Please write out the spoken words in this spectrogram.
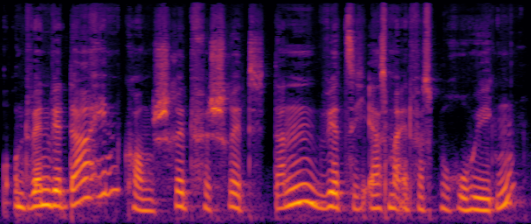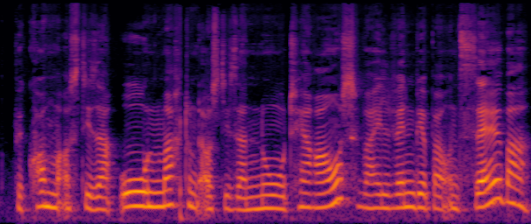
Und wenn wir da hinkommen, Schritt für Schritt, dann wird sich erstmal etwas beruhigen. Wir kommen aus dieser Ohnmacht und aus dieser Not heraus, weil wenn wir bei uns selber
